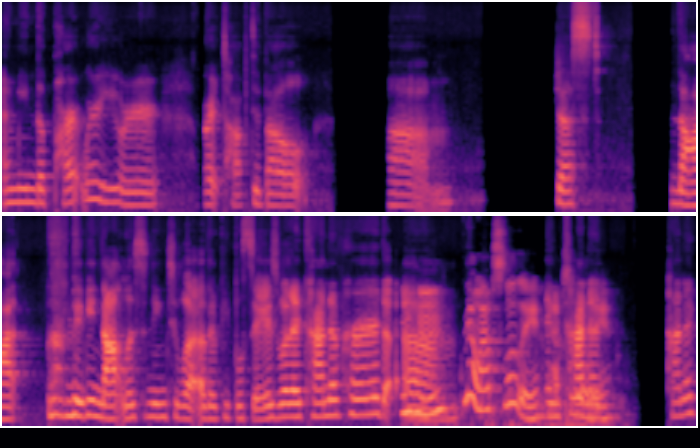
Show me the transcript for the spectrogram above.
I mean, the part where you were, where it talked about um, just not, maybe not listening to what other people say is what I kind of heard. Mm-hmm. Um, no, absolutely. And absolutely. kind of, kind of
